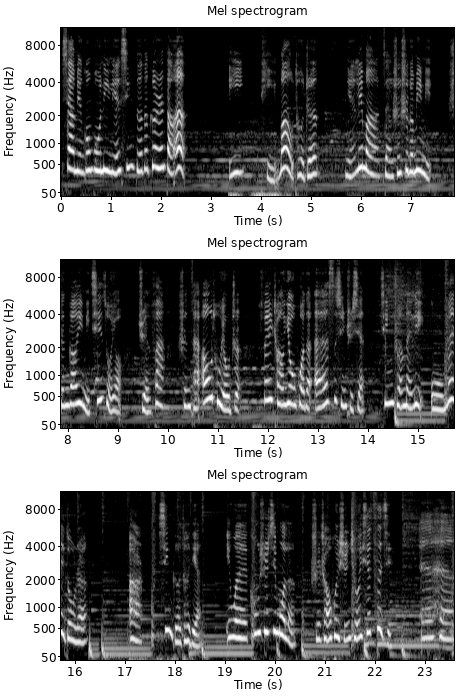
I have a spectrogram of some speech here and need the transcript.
下面公布丽莲心得的个人档案：一、体貌特征，年龄嘛暂时是个秘密，身高一米七左右，卷发，身材凹凸有致，非常诱惑的 S 型曲线，清纯美丽，妩媚动人。二、性格特点，因为空虚寂寞冷，时常会寻求一些刺激。哎嘿，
